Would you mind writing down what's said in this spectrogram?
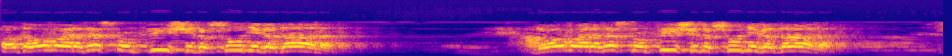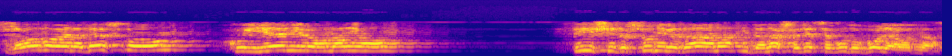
A da ovaj na desnom piše do sudnjega dana. Da ovaj na desnom piše do sudnjega dana. Da ovaj na desnom koji je mirom na lijevom piše do sudnjega dana i da naša djeca budu bolja od nas.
